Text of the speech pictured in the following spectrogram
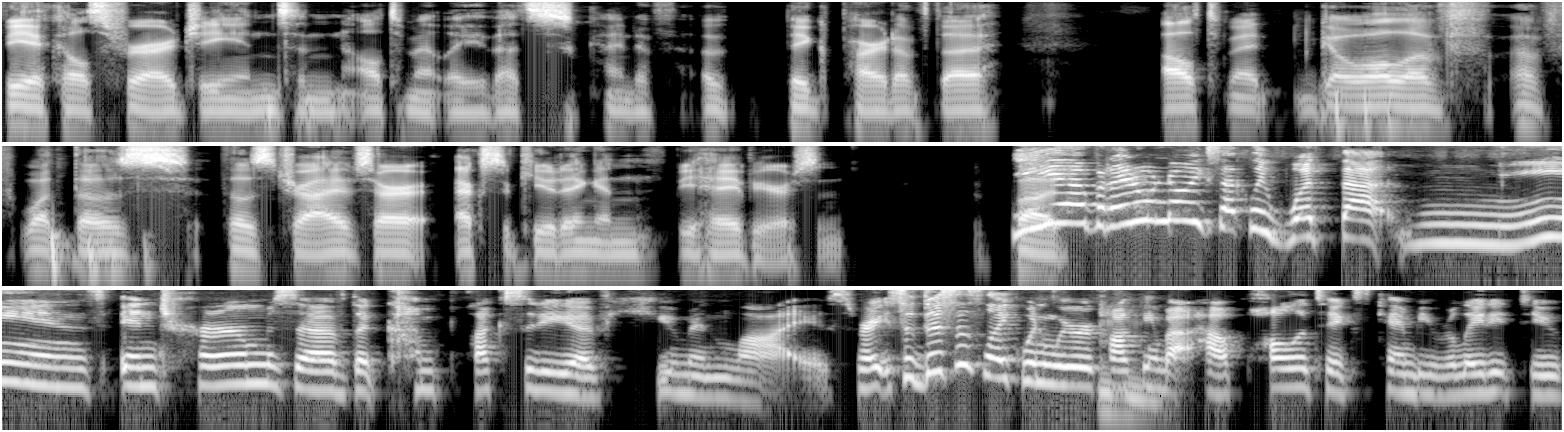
vehicles for our genes, and ultimately, that's kind of a big part of the ultimate goal of of what those those drives are executing and behaviors and but, yeah, but I don't know exactly what that means in terms of the complexity of human lives, right? So this is like when we were talking mm-hmm. about how politics can be related to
